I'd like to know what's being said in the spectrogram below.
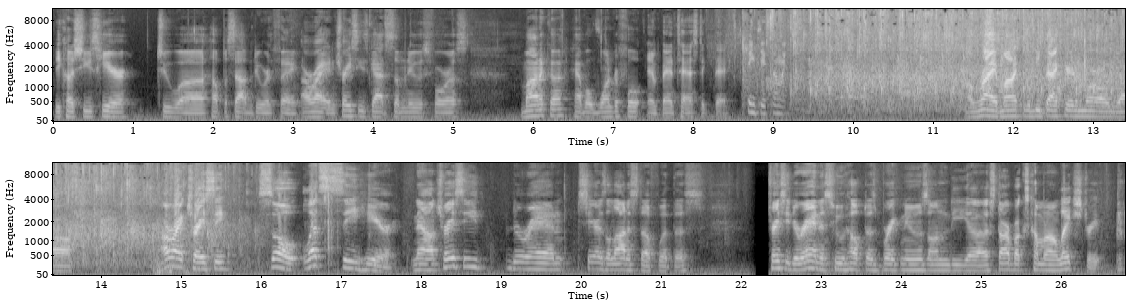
because she's here to uh, help us out and do her thing. All right, and Tracy's got some news for us. Monica, have a wonderful and fantastic day. Thank you so much. All right, Monica will be back here tomorrow, y'all. All right, Tracy. So let's see here. Now, Tracy Duran shares a lot of stuff with us. Tracy Duran is who helped us break news on the uh, Starbucks coming on Lake Street.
